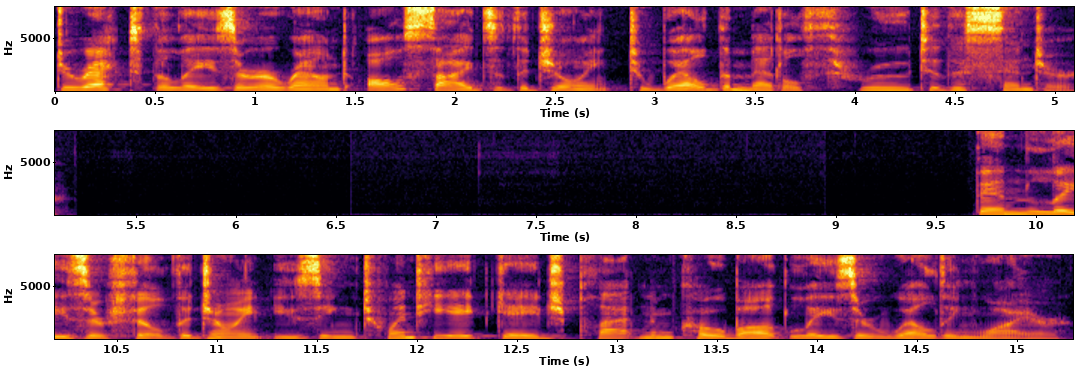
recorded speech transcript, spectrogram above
Direct the laser around all sides of the joint to weld the metal through to the center. Then laser fill the joint using 28 gauge platinum cobalt laser welding wire.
